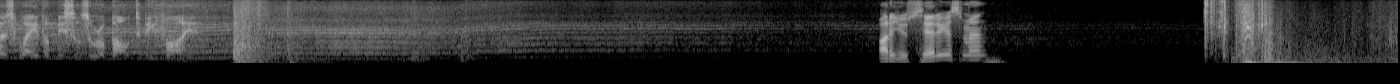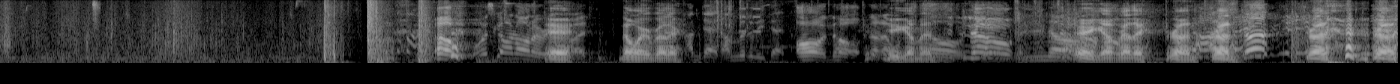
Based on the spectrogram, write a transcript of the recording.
first wave of missiles are about to be fired. Are you serious, man? Oh, what's going on over here, bud? Don't worry, brother. I'm dead. I'm literally dead. Oh, no. No, no. Here you go, man. No. Oh, no. There you go, brother. Run, run, run, run.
